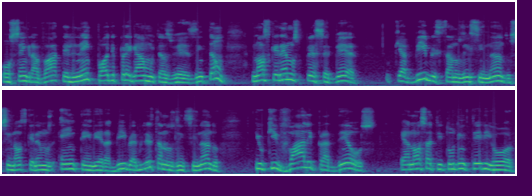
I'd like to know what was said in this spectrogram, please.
ou sem gravata, ele nem pode pregar muitas vezes. Então, nós queremos perceber o que a Bíblia está nos ensinando, se nós queremos entender a Bíblia, a Bíblia está nos ensinando que o que vale para Deus é a nossa atitude interior.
